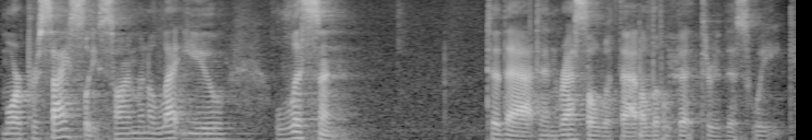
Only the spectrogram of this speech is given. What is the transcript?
more precisely, so I'm going to let you listen to that and wrestle with that a little bit through this week.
